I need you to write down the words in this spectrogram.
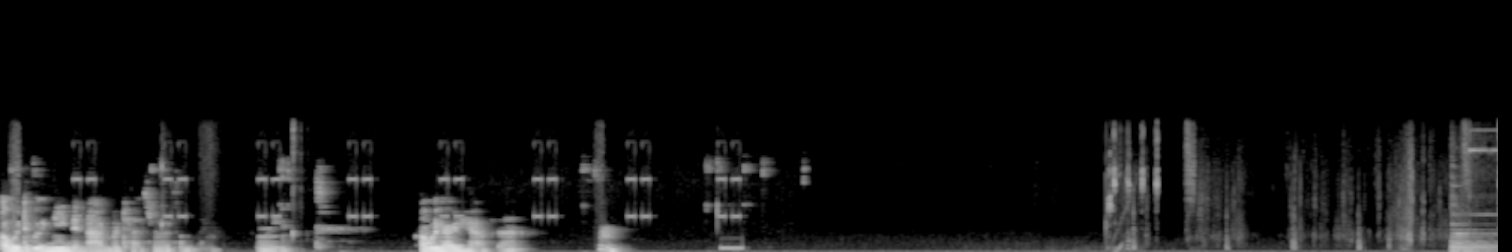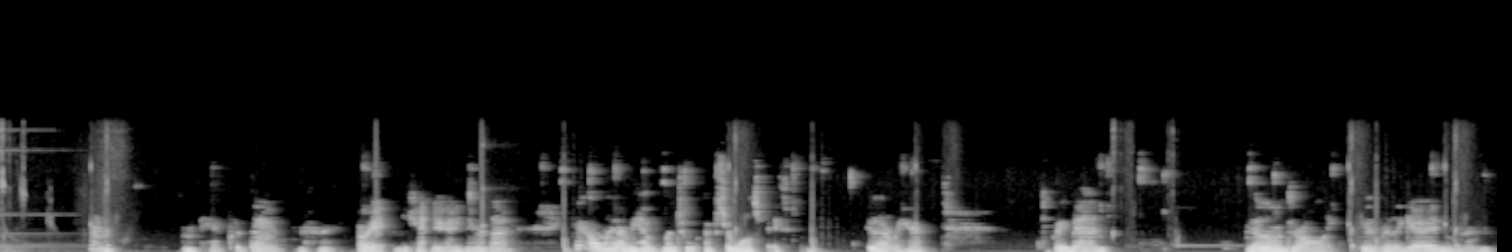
Oh, do we need an advertisement or something? Oh, we already have that. Hmm. Hmm. Okay, put that in her. Oh wait, you can't do anything with that. Okay, oh my god, we have a bunch of extra wall space. Get over here. It's pretty bad. The other ones are all like good, really good, and then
